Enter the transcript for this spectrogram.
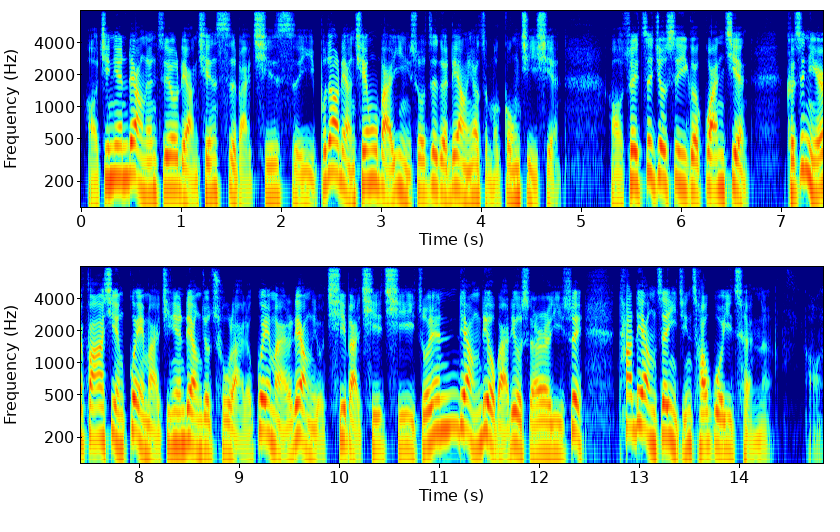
好，今天量能只有两千四百七十四亿，不到两千五百亿，你说这个量要怎么攻季线？好，所以这就是一个关键。可是你会发现，贵买今天量就出来了，贵买的量有七百七十七亿，昨天量六百六十二亿，所以它量增已经超过一成了。好，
